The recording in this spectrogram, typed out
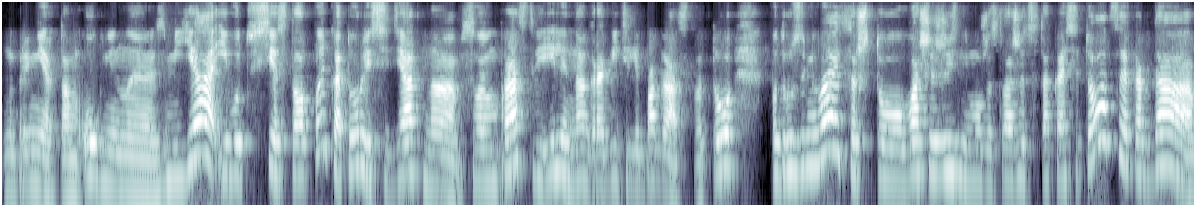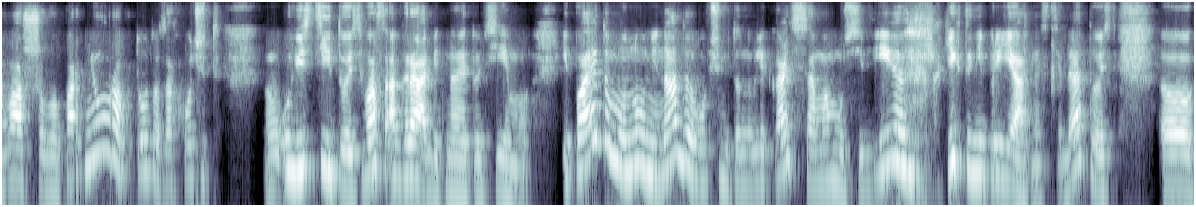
например, там огненная змея и вот все столпы, которые сидят на своем братстве или на грабителе богатства, то подразумевается, что в вашей жизни может сложиться такая ситуация, когда вашего партнера кто-то захочет э, увести, то есть вас ограбить на эту тему. И поэтому, ну, не надо, в общем-то, навлекать самому себе каких-то неприятностей, да, то есть э,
